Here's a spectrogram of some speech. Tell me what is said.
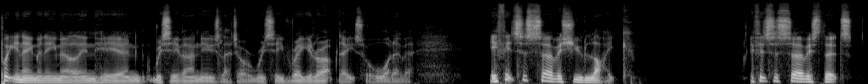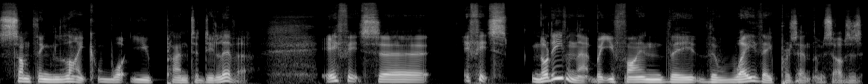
put your name and email in here and receive our newsletter or receive regular updates or whatever. If it's a service you like, if it's a service that's something like what you plan to deliver, if it's uh, if it's not even that, but you find the the way they present themselves as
